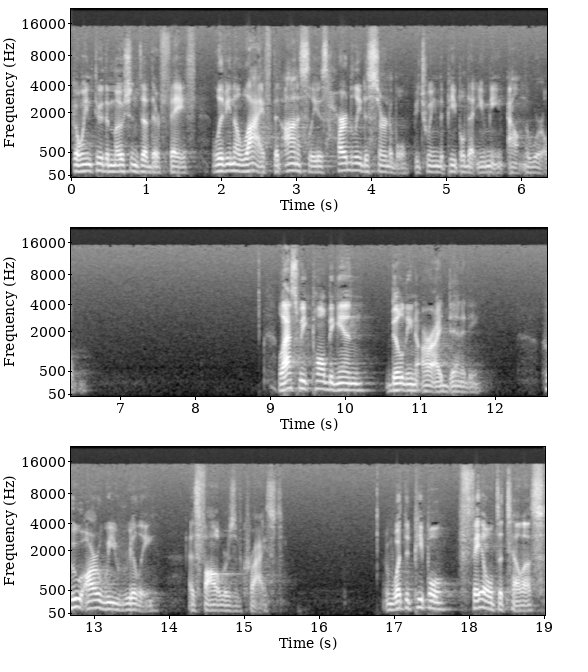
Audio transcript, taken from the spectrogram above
going through the motions of their faith, living a life that honestly is hardly discernible between the people that you meet out in the world? Last week, Paul began building our identity. Who are we really as followers of Christ? And what did people fail to tell us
